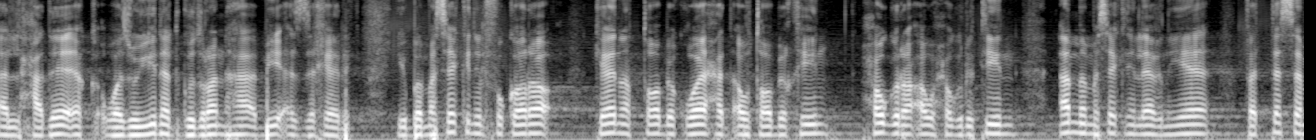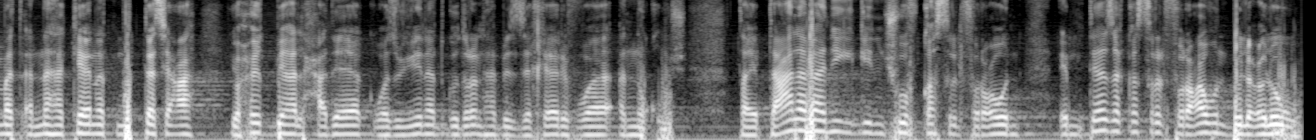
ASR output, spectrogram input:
الحدائق وزينت جدرانها بالزخارف. يبقى مساكن الفقراء كانت طابق واحد أو طابقين حجرة أو حجرتين أما مساكن الأغنياء فاتسمت أنها كانت متسعة يحيط بها الحدائق وزينت جدرانها بالزخارف والنقوش. طيب تعالى بقى نيجي نشوف قصر الفرعون. امتاز قصر الفرعون بالعلو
